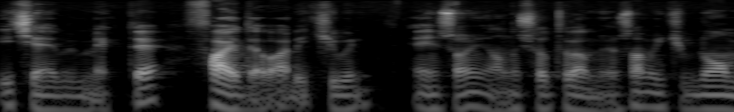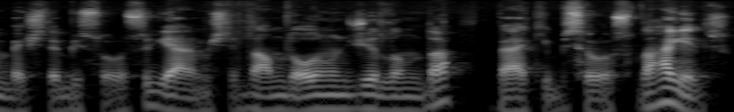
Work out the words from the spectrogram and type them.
İçenebilmekte fayda var. 2000 en son yanlış hatırlamıyorsam 2015'te bir sorusu gelmişti. Tam da 10. yılında belki bir sorusu daha gelir.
